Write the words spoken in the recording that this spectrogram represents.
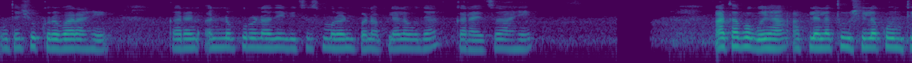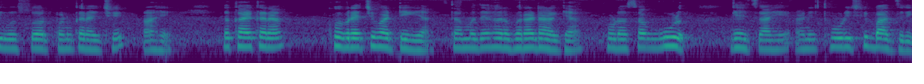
उद्या शुक्रवार आहे. कारण अन्नपूर्णा देवीचं स्मरण पण आपल्याला उद्या करायचं आहे. आता बघूया आपल्याला तुळशीला कोणती वस्तू अर्पण करायची आहे. तर काय करा खोबऱ्याची वाटी घ्या त्यामध्ये हरभरा डाळ घ्या थोडासा गूळ घ्यायचा आहे आणि थोडीशी बाजरी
